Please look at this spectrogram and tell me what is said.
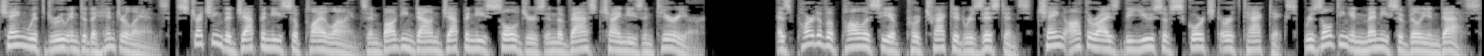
Chiang withdrew into the hinterlands, stretching the Japanese supply lines and bogging down Japanese soldiers in the vast Chinese interior. As part of a policy of protracted resistance, Chiang authorized the use of scorched earth tactics, resulting in many civilian deaths.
